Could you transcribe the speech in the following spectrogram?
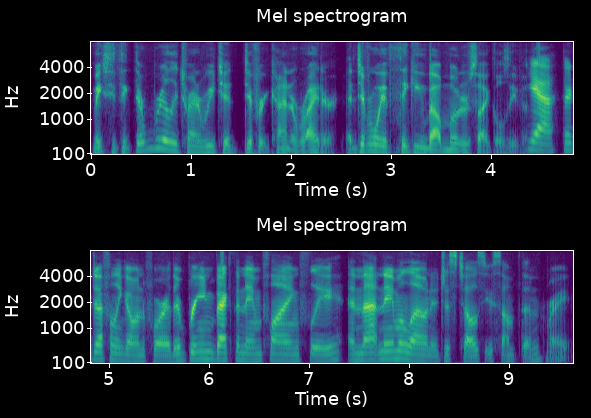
Makes you think they're really trying to reach a different kind of rider, a different way of thinking about motorcycles even. Yeah, they're definitely going for it. They're bringing back the name Flying Flea, and that name alone, it just tells you something, right?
